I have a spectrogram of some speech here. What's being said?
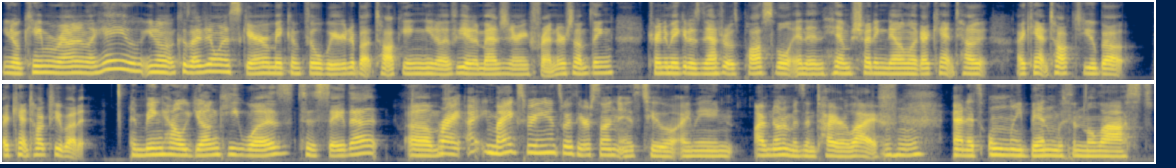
you know came around and like hey you know because i didn't want to scare him make him feel weird about talking you know if he had an imaginary friend or something trying to make it as natural as possible and then him shutting down like i can't tell i can't talk to you about i can't talk to you about it and being how young he was to say that um Right. I, my experience with your son is too. I mean, I've known him his entire life, mhm. And it's only been within the last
